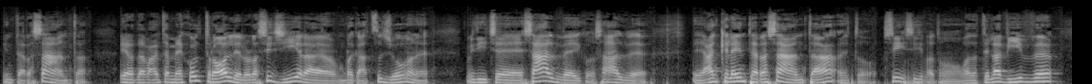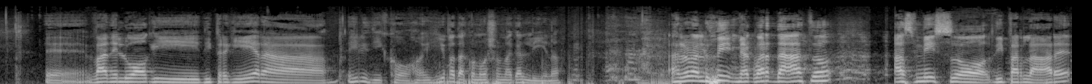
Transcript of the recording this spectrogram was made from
in Terra Santa. Era davanti a me col trolley, allora si gira, era un ragazzo giovane, mi dice salve, dico salve, "Eh, anche lei in Terra Santa? Ho detto sì, sì, vado, vado a Tel Aviv, eh, va nei luoghi di preghiera e io gli dico io vado a conoscere una gallina. Allora lui mi ha guardato, ha smesso di parlare,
